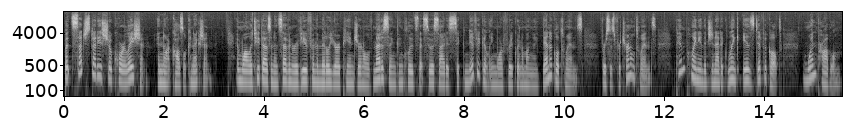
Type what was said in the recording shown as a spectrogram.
But such studies show correlation and not causal connection. And while a 2007 review from the Middle European Journal of Medicine concludes that suicide is significantly more frequent among identical twins versus fraternal twins, pinpointing the genetic link is difficult. One problem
